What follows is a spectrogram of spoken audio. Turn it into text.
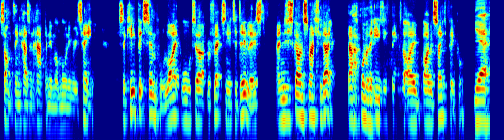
something hasn't happened in my morning routine. So keep it simple, light water, reflect on your to-do list, and you just go and smash your day. That's one of the easiest things that I, I would say to people. Yeah,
